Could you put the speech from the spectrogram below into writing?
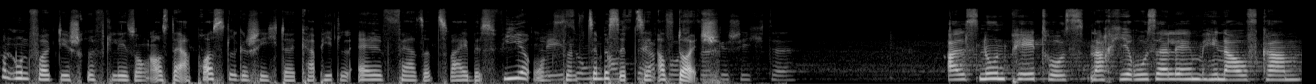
Und nun folgt die Schriftlesung aus der Apostelgeschichte, Kapitel 11, Verse 2 bis 4 und 15 bis 17 auf Deutsch. Als nun Petrus nach Jerusalem hinaufkam,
